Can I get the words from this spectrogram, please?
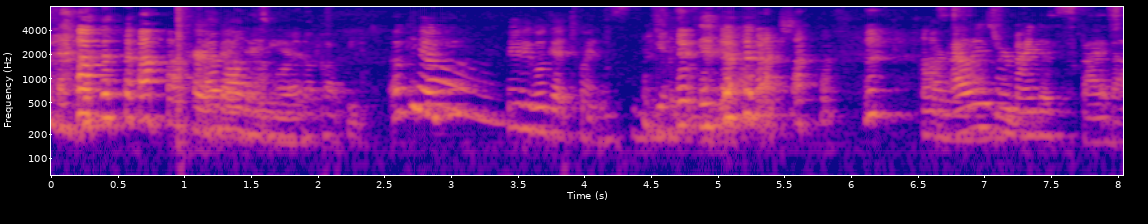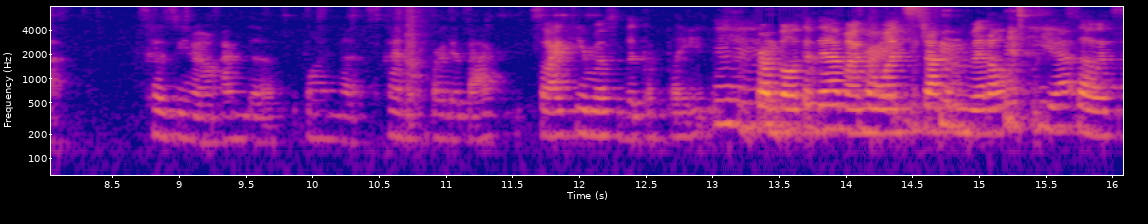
I've Perfect always idea. wanted a puppy. Okie dokie. Maybe we'll get twins. Yes. Um, I always reminded Sky that, because you know I'm the one that's kind of further back, so I hear most of the complaint from both of them. I'm the one stuck in the middle, yeah. so it's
